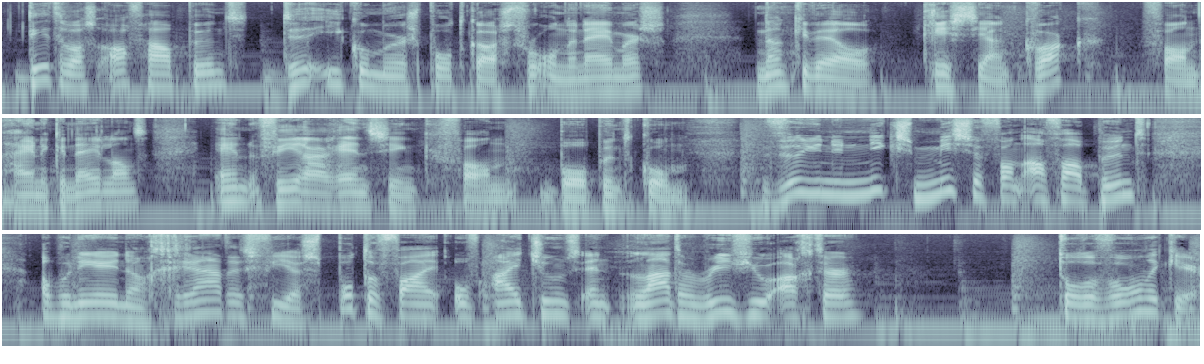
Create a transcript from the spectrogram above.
Dit was Afhaalpunt, de e-commerce podcast voor ondernemers. Dankjewel Christian Kwak van Heineken Nederland en Vera Rensink van bol.com. Wil je nu niks missen van Afhaalpunt? Abonneer je dan gratis via Spotify of iTunes en laat een review achter. Tot de volgende keer.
